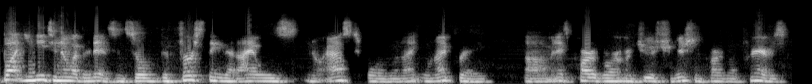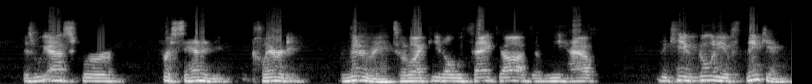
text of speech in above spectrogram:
but you need to know what that is. And so the first thing that i always you know ask for when i when i pray um, and it's part of our, our jewish tradition part of our prayers is we ask for for sanity clarity literally to like you know we thank god that we have the capability of thinking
